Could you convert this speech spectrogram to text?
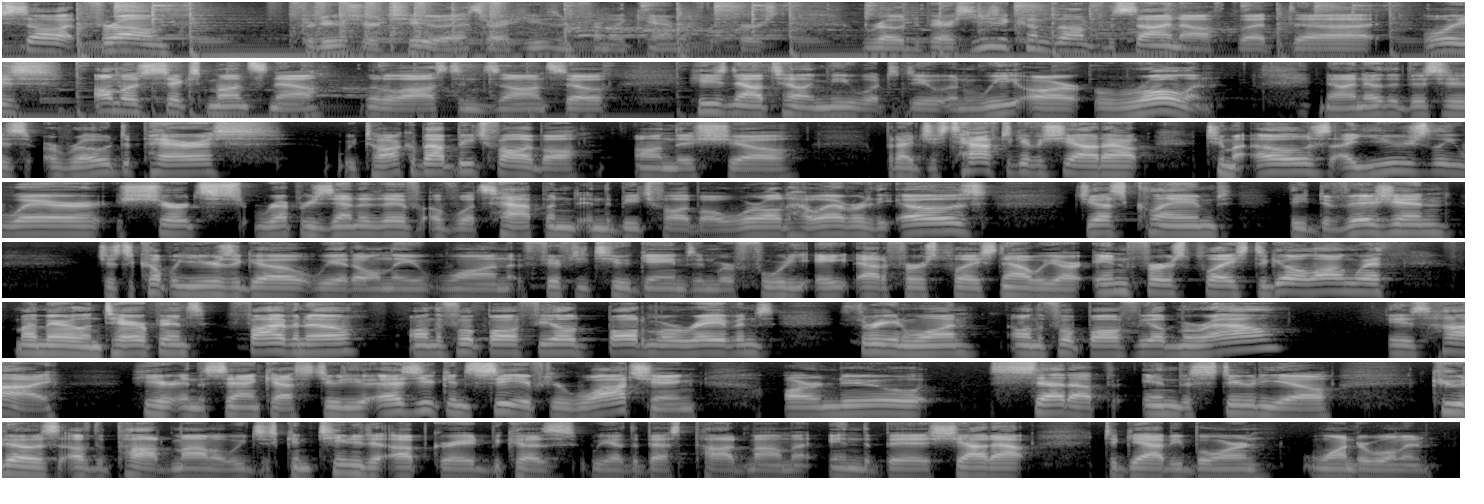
saw it from producer too. That's right. He was in front of the camera for the first road to Paris. He usually comes on for the sign off, but uh, always almost six months now. Little Austin's on, so he's now telling me what to do, and we are rolling. Now I know that this is a road to Paris. We talk about beach volleyball on this show, but I just have to give a shout out to my O's. I usually wear shirts representative of what's happened in the beach volleyball world. However, the O's just claimed the division. Just a couple years ago, we had only won 52 games and we're 48 out of first place. Now we are in first place to go along with my Maryland Terrapins, 5 0 on the football field. Baltimore Ravens, 3 1 on the football field. Morale is high here in the Sandcast studio. As you can see, if you're watching our new setup in the studio, kudos of the Pod Mama. We just continue to upgrade because we have the best Pod Mama in the biz. Shout out to Gabby Bourne, Wonder Woman.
